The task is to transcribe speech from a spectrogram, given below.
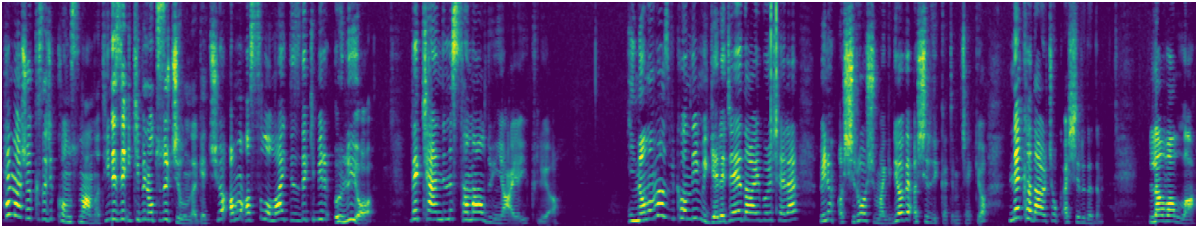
Hemen şöyle kısacık konusunu anlatayım. Dizi 2033 yılında geçiyor ama asıl olay dizideki bir ölüyor ve kendini sanal dünyaya yüklüyor inanılmaz bir konu değil mi? Geleceğe dair böyle şeyler benim aşırı hoşuma gidiyor ve aşırı dikkatimi çekiyor. Ne kadar çok aşırı dedim. Lavalla.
